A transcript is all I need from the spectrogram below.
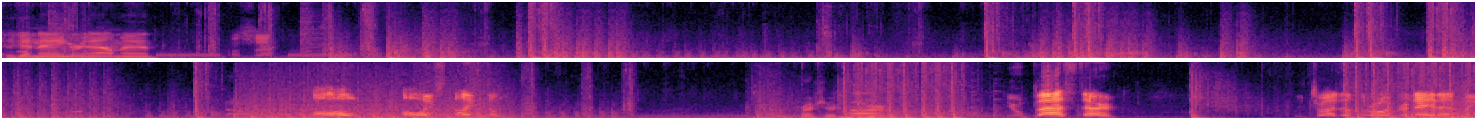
They're getting angry now, man. Oh shit. Oh! Oh, I sniped him! Pressure's hard. You bastard! You tried to throw a grenade at me!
